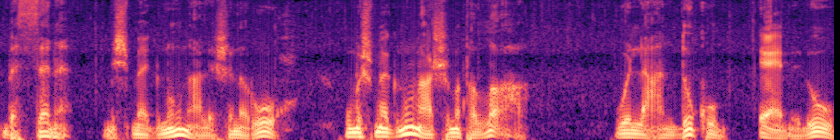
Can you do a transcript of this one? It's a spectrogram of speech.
بس أنا مش مجنون علشان أروح ومش مجنون عشان اطلقها. واللي عندكم اعملوه.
